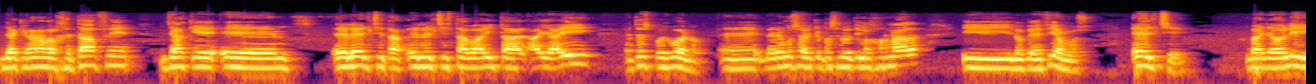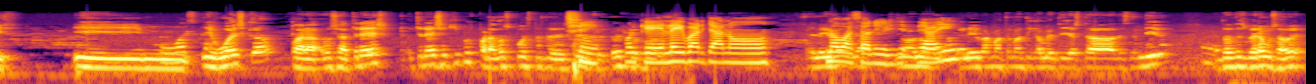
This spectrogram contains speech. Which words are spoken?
ya que ganaba el Getafe, ya que eh, el, Elche, el Elche estaba ahí, tal, ahí, ahí. Entonces, pues bueno, eh, veremos a ver qué pasa en la última jornada. Y lo que decíamos, Elche, Valladolid y Huesca. y Huesca para, o sea, tres, tres equipos para dos puestos de descenso. Sí, Entonces, pues, porque el Eibar ya no... no va a salir de ahí. El Eibar matemáticamente ya está descendido. Entonces veremos a ver.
